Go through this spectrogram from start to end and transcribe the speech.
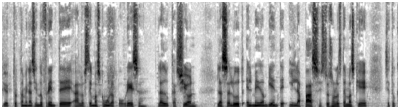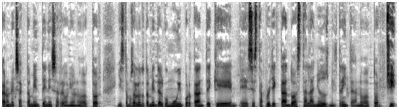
Y doctor, también haciendo frente a los temas como la pobreza, la educación, la salud, el medio ambiente y la paz. Estos son los temas que se tocaron exactamente en esa reunión, ¿no, doctor? Y estamos hablando también de algo muy importante que eh, se está proyectando hasta el año 2030, ¿no, doctor? Sí,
